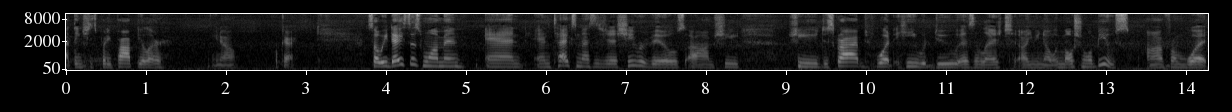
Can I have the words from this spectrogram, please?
I think she's pretty popular. You know, okay. So he dates this woman, and in text messages, she reveals um, she she described what he would do as alleged, uh, you know, emotional abuse uh, from what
